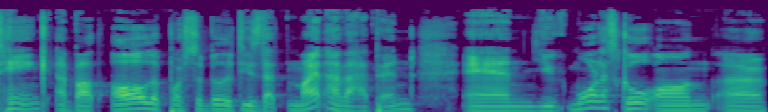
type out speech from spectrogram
think about all the possibilities that might have happened and you more or less go on uh,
